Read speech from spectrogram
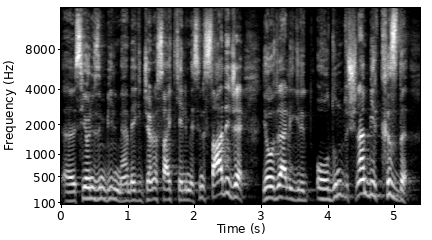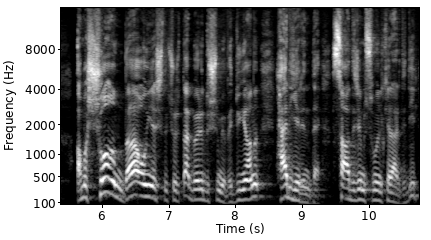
e, Siyonizm bilmeyen, belki genocide kelimesini sadece Yahudilerle ilgili olduğunu düşünen bir kızdı. Ama şu anda 10 yaşındaki çocuklar böyle düşünmüyor ve dünyanın her yerinde sadece Müslüman ülkelerde değil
